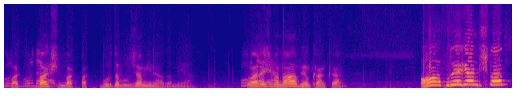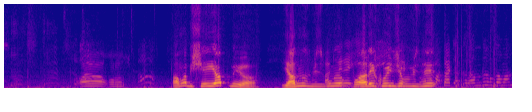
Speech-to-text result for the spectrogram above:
Bur- Bak burada bak şimdi bak bak. Burada bulacağım yine adamı ya. Kuvarajma ne yapıyorsun kanka? Aa buraya gelmiş lan. Ay orospu. Ama bir şey yapmıyor. Yalnız biz Bak bunu böyle iyi fareyi iyi koyunca de. bu bizi yakalandığım zaman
